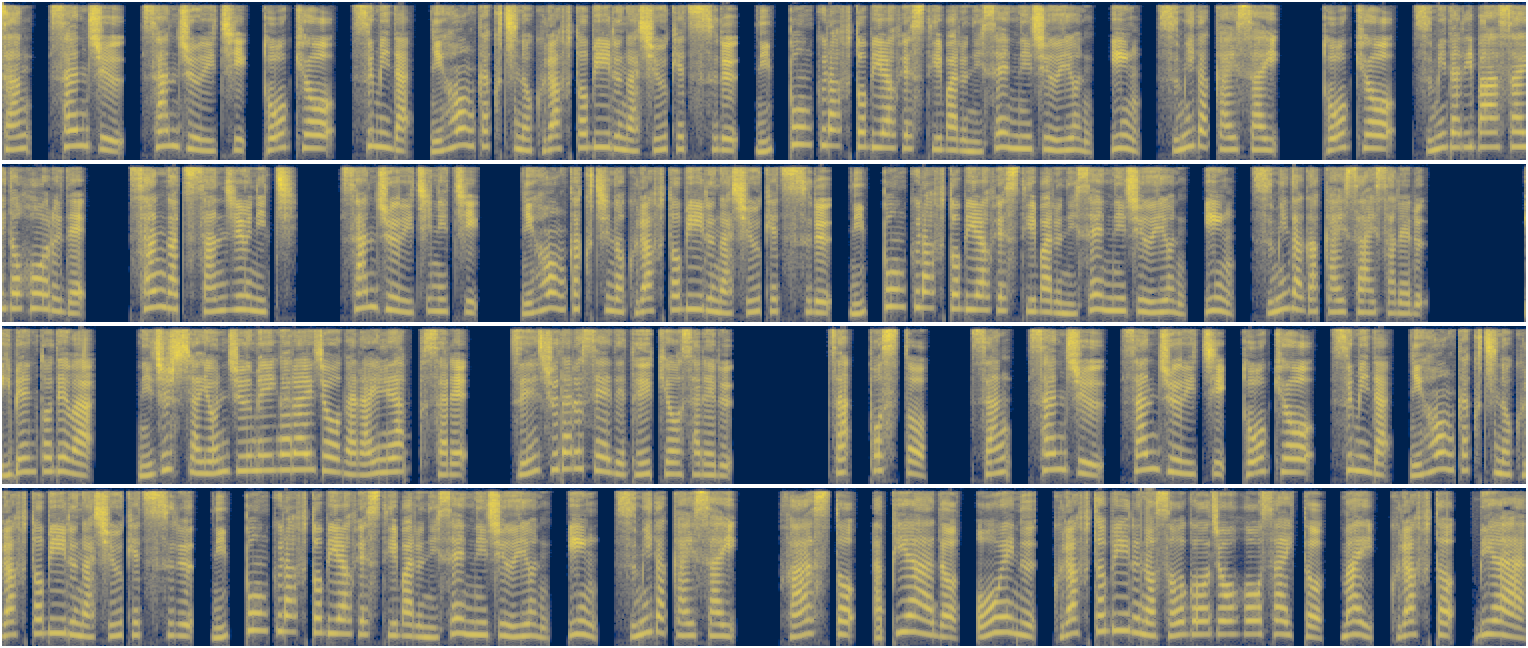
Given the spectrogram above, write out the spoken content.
3、30、31、東京、墨田、日本各地のクラフトビールが集結する日本クラフトビアフェスティバル2024 in 墨田開催。東京、墨田リバーサイドホールで3月30日、31日、日本各地のクラフトビールが集結する日本クラフトビアフェスティバル2024 in 墨田が開催される。イベントでは20社40銘柄以上がラインアップされ、全種ダル製で提供される。ザ・ポスト、3、30、31、東京、墨田、日本各地のクラフトビールが集結する日本クラフトビアフェスティバル2024 in 墨田開催。ファースト、アピアード、ON、クラフトビールの総合情報サイト、マイ、クラフト、ビアー、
